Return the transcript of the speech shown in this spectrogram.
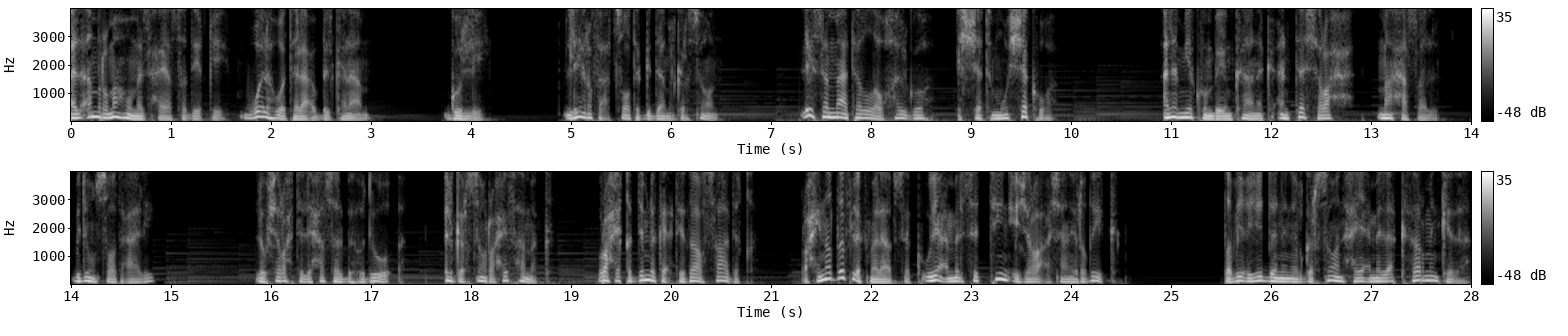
الأمر ما هو مزحة يا صديقي ولا هو تلاعب بالكلام. قل لي ليه رفعت صوتك قدام القرصون؟ ليه سمعت الله وخلقه الشتم والشكوى؟ ألم يكن بإمكانك أن تشرح ما حصل بدون صوت عالي؟ لو شرحت اللي حصل بهدوء القرصون راح يفهمك وراح يقدم لك اعتذار صادق راح ينظف لك ملابسك ويعمل ستين إجراء عشان يرضيك. طبيعي جدا أن القرصون حيعمل أكثر من كذا.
